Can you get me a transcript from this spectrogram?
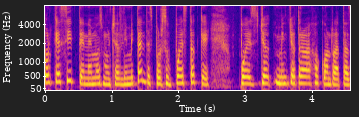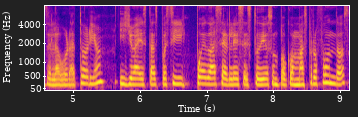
porque sí tenemos muchas limitantes. Por supuesto que pues yo, yo trabajo con ratas de laboratorio y yo a estas pues sí puedo hacerles estudios un poco más profundos.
